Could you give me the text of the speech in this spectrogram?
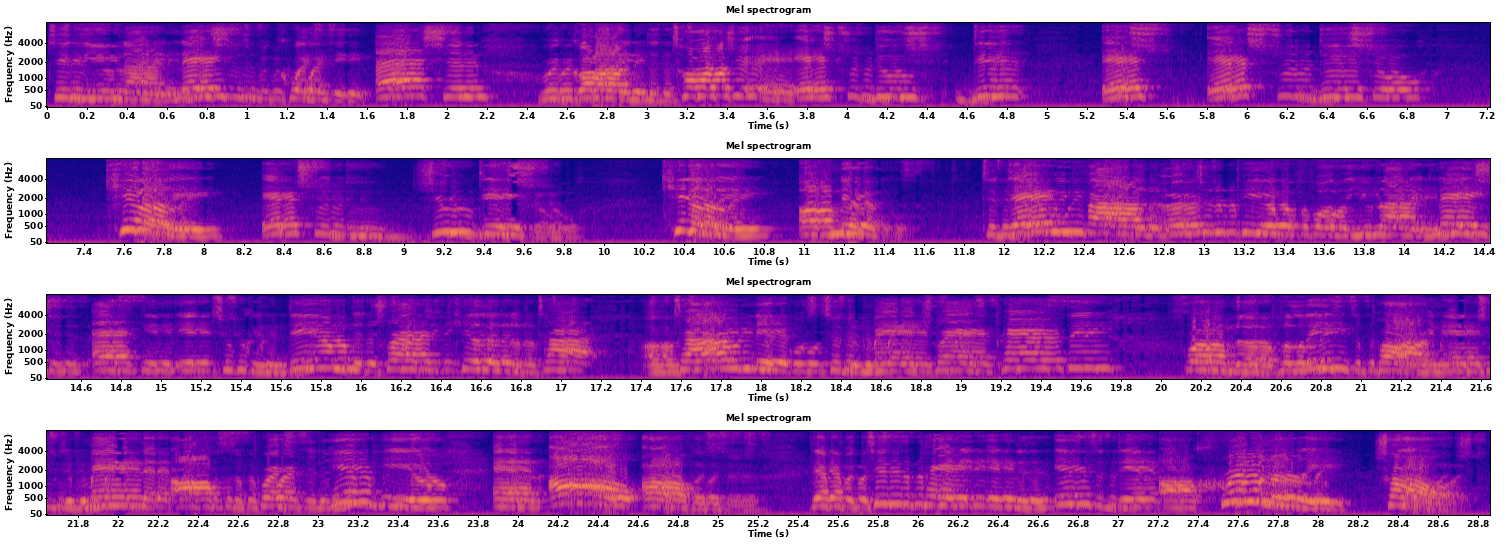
to the United Nations requesting action regarding the torture and extrajudicial killing, extrajudicial killing of Nichols. Today we filed an urgent appeal before the United Nations asking it to condemn the tragic killing of, Ty of Tyre Nichols to demand transparency from the police department and to demand that Officer Preston Hemphill and all officers that participated in the incident are criminally charged.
